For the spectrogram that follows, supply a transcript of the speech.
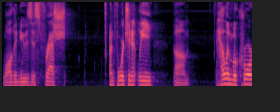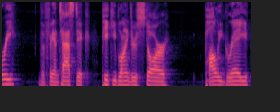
while the news is fresh. Unfortunately, um, Helen McCrory, the fantastic Peaky Blinders star, Polly Gray,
